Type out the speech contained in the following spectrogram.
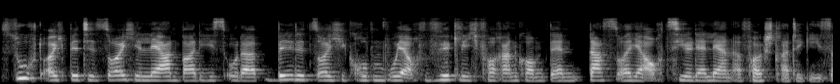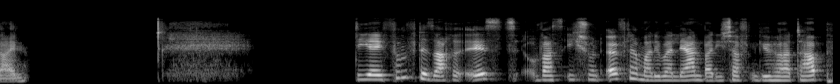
sucht euch bitte solche Lernbuddies oder bildet solche Gruppen, wo ihr auch wirklich vorankommt, denn das soll ja auch Ziel der Lernerfolgsstrategie sein. Die fünfte Sache ist, was ich schon öfter mal über Lernbuddieschaften gehört habe,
